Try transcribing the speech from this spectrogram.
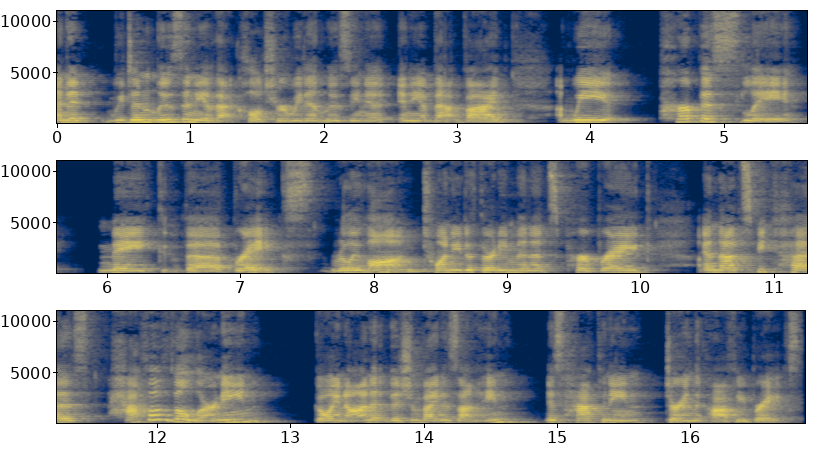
and it we didn't lose any of that culture we didn't lose any, any of that vibe. We purposely make the breaks really long 20 to 30 minutes per break and that's because half of the learning going on at vision by design is happening during the coffee breaks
